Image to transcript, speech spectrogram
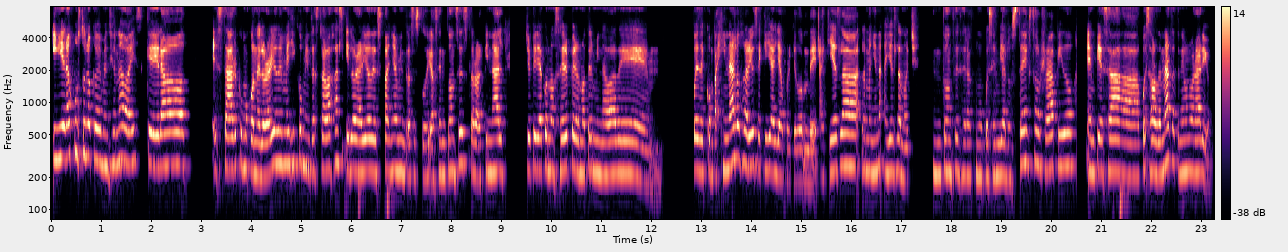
Y era justo lo que me mencionabais, que era estar como con el horario de México mientras trabajas y el horario de España mientras estudias. Entonces, claro, al final yo quería conocer, pero no terminaba de, pues, de compaginar los horarios aquí y allá, porque donde aquí es la, la mañana, allá es la noche. Entonces era como, pues, envía los textos rápido, empieza, pues, a ordenarte, a tener un horario.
